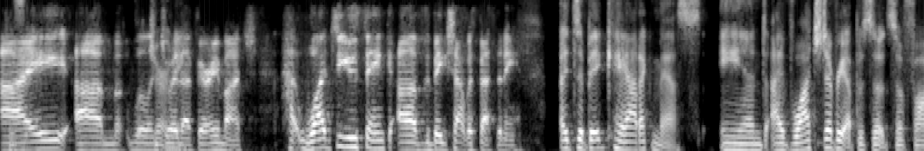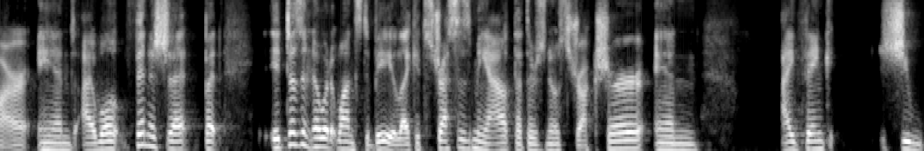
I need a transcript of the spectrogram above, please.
I um, will enjoy that very much. What do you think of the Big Shot with Bethenny? It's a big chaotic mess and I've watched every episode so far and I will finish it, but it doesn't know what it wants to be. Like it stresses me out that there's no structure and I think she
